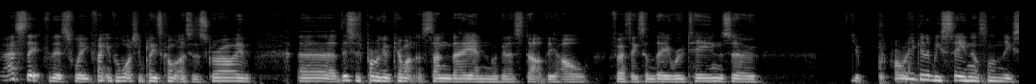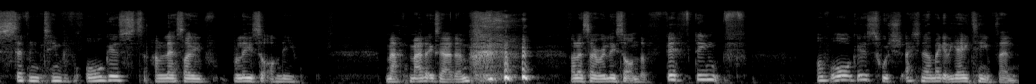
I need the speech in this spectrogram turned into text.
That's it for this week. Thank you for watching. Please comment and subscribe. Uh, this is probably going to come out on Sunday, and we're going to start the whole Thursday Sunday routine. So you're probably going to be seeing this on the 17th of August, unless I release it on the Mathematics Adam. unless I release it on the 15th of August, which actually I'll make it the 18th then.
